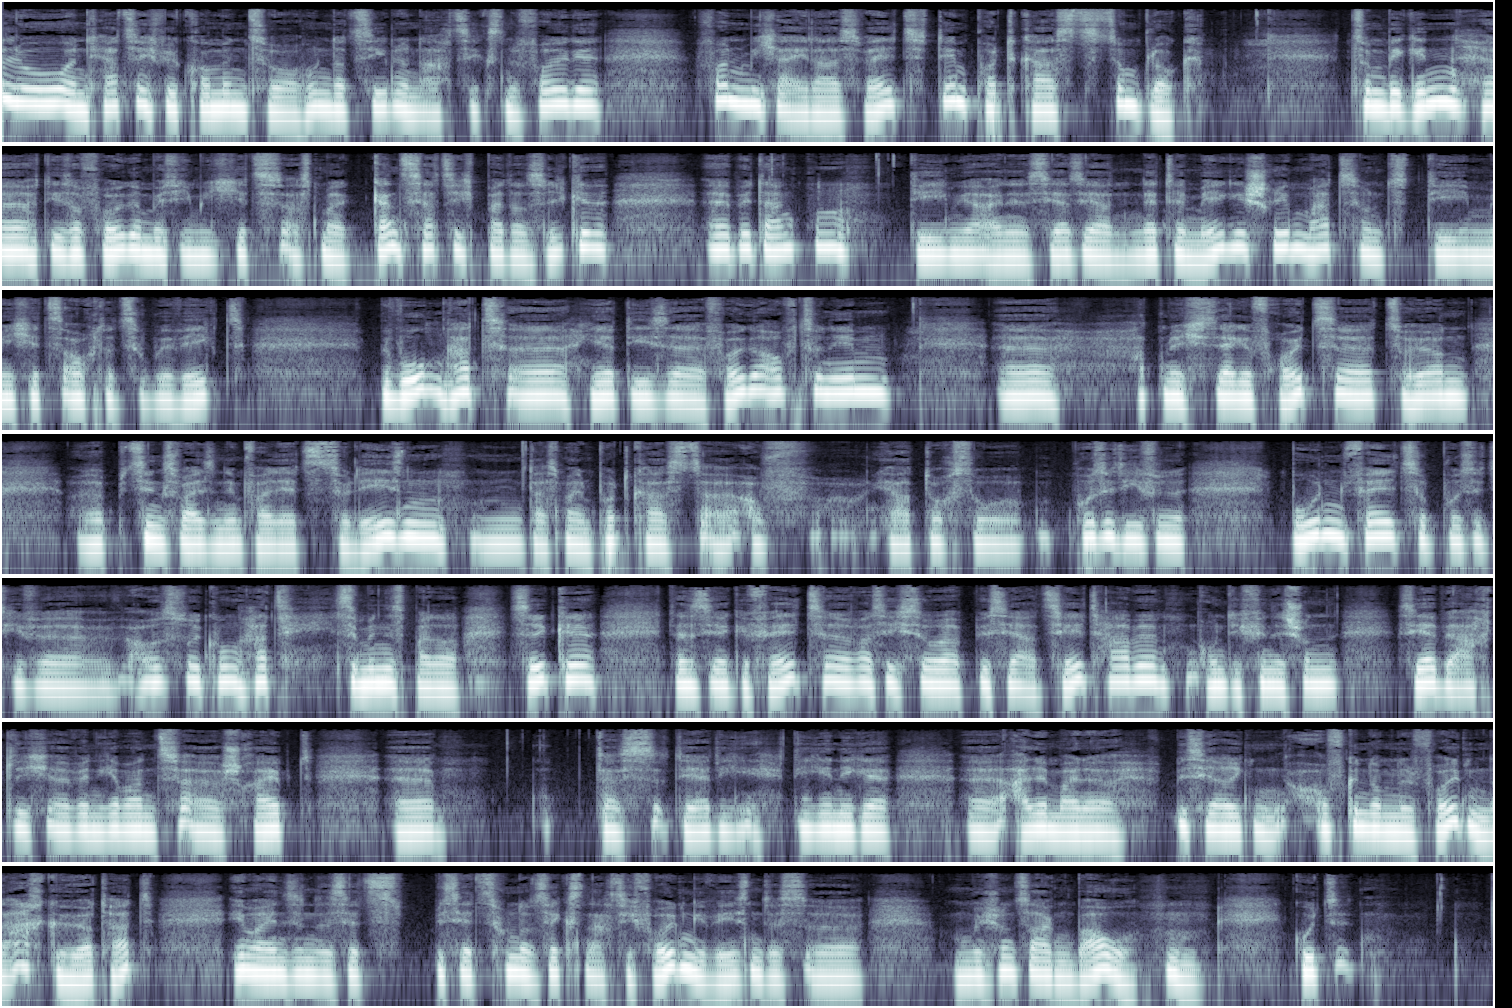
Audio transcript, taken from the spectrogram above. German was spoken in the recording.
Hallo und herzlich willkommen zur 187. Folge von Michaelas Welt, dem Podcast zum Blog. Zum Beginn äh, dieser Folge möchte ich mich jetzt erstmal ganz herzlich bei der Silke äh, bedanken, die mir eine sehr, sehr nette Mail geschrieben hat und die mich jetzt auch dazu bewegt, bewogen hat, äh, hier diese Folge aufzunehmen. Hat mich sehr gefreut äh, zu hören, äh, beziehungsweise in dem Fall jetzt zu lesen, hm, dass mein Podcast äh, auf ja doch so positive Boden fällt, so positive Auswirkungen hat, zumindest bei der Silke, dass es ihr gefällt, äh, was ich so bisher erzählt habe. Und ich finde es schon sehr beachtlich, äh, wenn jemand äh, schreibt, dass der die, diejenige äh, alle meine bisherigen aufgenommenen Folgen nachgehört hat. Immerhin sind es jetzt bis jetzt 186 Folgen gewesen. Das äh, muss ich schon sagen, wow. Hm. Gut,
